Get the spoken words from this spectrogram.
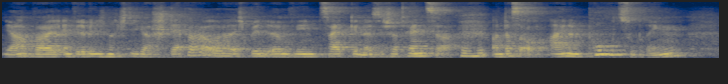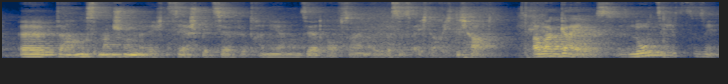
Ja, weil entweder bin ich ein richtiger Stepper oder ich bin irgendwie ein zeitgenössischer Tänzer. Mhm. Und das auf einen Punkt zu bringen, äh, da muss man schon echt sehr speziell für trainieren und sehr drauf sein. Also das ist echt auch richtig hart. Aber geil, es lohnt sich es zu sehen.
